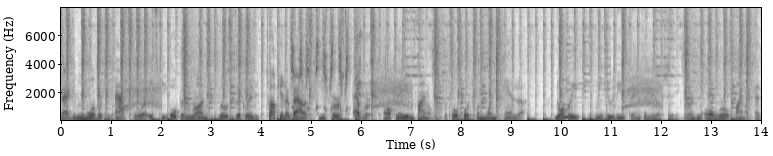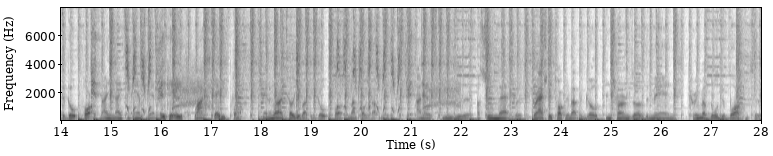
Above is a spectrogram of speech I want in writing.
Back giving you more of what you asked for. It's the open run. Will Strickland talking about the first ever All Canadian Finals for Full Court 21 Canada. Normally, we do these things in New York City during the All World Final at the Goat Park, 99th and Amsterdam, aka Rocksteady Park. And when I tell you about the Goat Park, I'm not talking about me. I know it's easy to assume that, but we're actually talking about the GOAT in terms of the man Kareem Abdul-Jabbar considered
